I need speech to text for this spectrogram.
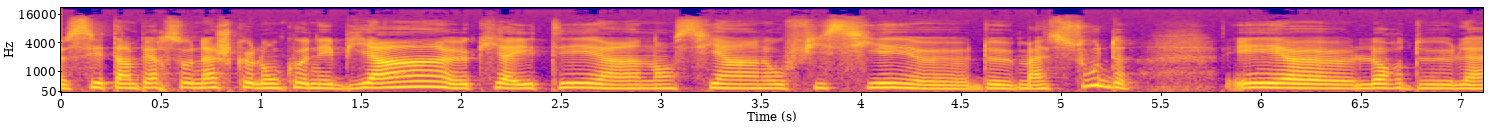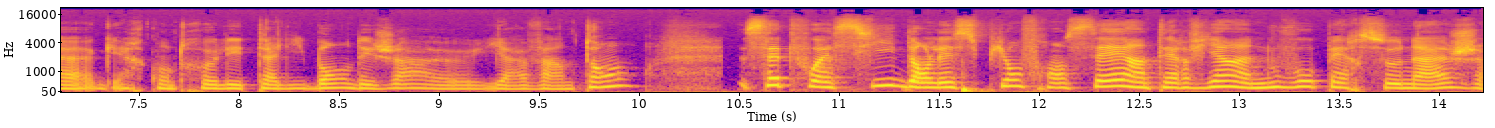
C'est un personnage que l'on connaît bien, qui a été un ancien officier de Massoud, et lors de la guerre contre les talibans déjà il y a 20 ans. Cette fois-ci, dans l'espion français intervient un nouveau personnage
